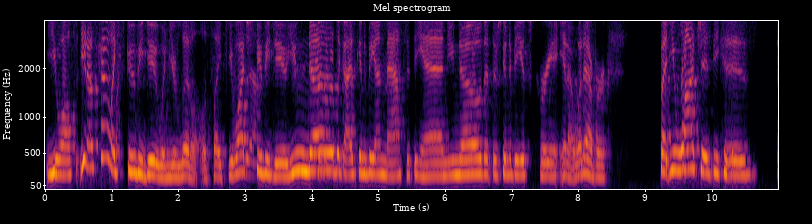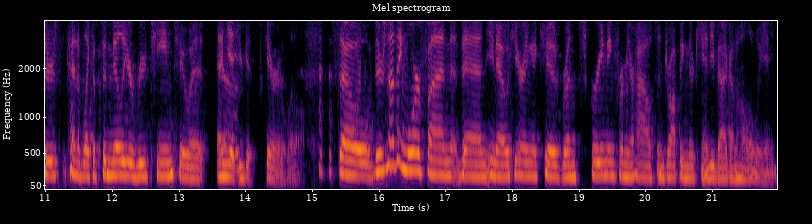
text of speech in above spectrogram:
you also, you know, it's kind of like Scooby Doo when you're little. It's like you watch yeah. Scooby Doo, you know, the guy's going to be unmasked at the end, you know, that there's going to be a screen, you know, whatever. But you watch it because there's kind of like a familiar routine to it and yeah. yet you get scared a little. So there's nothing more fun than you know hearing a kid run screaming from your house and dropping their candy bag on halloween.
